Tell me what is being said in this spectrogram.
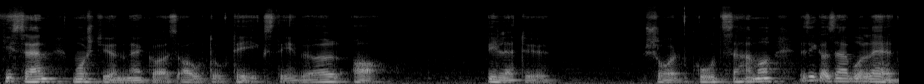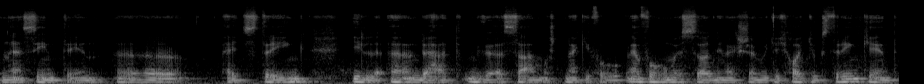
hiszen most jönnek az autók TXT-ből a illető sor kódszáma. Ez igazából lehetne szintén ö, egy string, de hát mivel szám most neki fogok, nem fogom összeadni meg sem, úgyhogy hagyjuk stringként,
